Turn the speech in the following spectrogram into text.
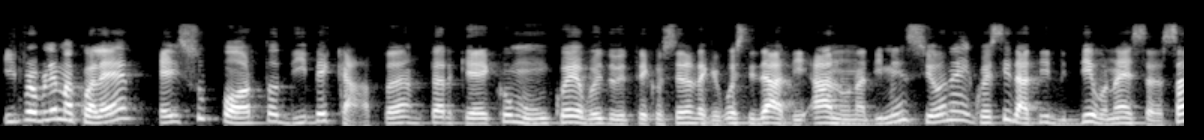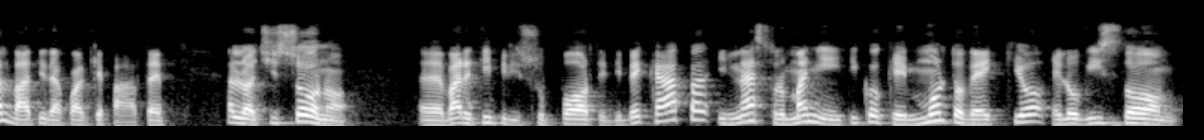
il problema qual è? È il supporto di backup, perché comunque voi dovete considerare che questi dati hanno una dimensione e questi dati devono essere salvati da qualche parte. Allora, ci sono eh, vari tipi di supporti di backup, il nastro magnetico che è molto vecchio e l'ho visto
